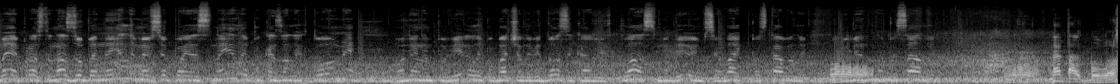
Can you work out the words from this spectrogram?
ми просто нас зупинили, ми все пояснили, показали, хто ми. Вони нам повірили, побачили відоси, кажуть, клас, ми дивимося, лайк поставили, комент написали. Не так було.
